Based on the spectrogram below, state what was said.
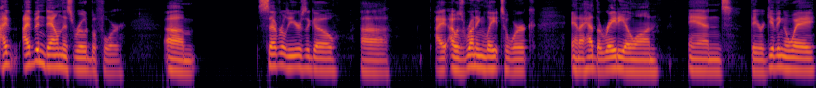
I've I've been down this road before. Um, several years ago, uh, I, I was running late to work, and I had the radio on, and they were giving away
